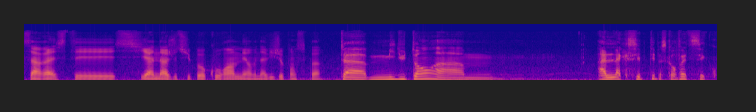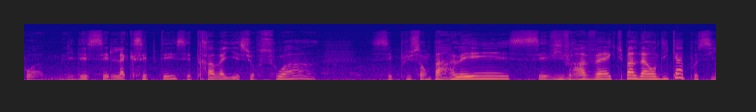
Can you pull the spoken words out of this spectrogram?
ça reste. Et s'il y en a, je ne suis pas au courant, mais à mon avis, je pense pas. Tu as mis du temps à, à l'accepter, parce qu'en fait, c'est quoi? L'idée, c'est l'accepter, c'est travailler sur soi, c'est plus en parler, c'est vivre avec. Tu parles d'un handicap aussi.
